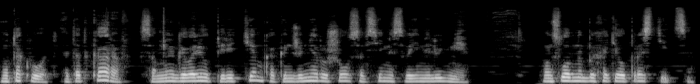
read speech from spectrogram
Ну так вот, этот Каров со мной говорил перед тем, как инженер ушел со всеми своими людьми. Он словно бы хотел проститься.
